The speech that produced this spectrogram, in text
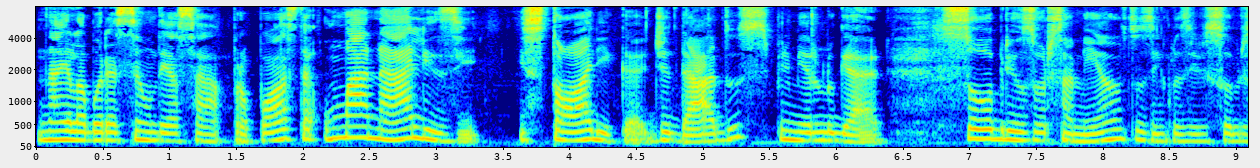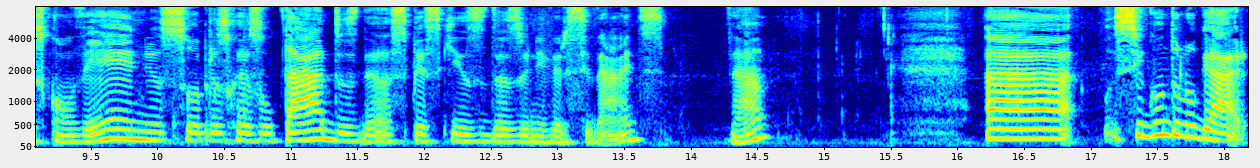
na elaboração dessa proposta uma análise histórica de dados, em primeiro lugar, sobre os orçamentos, inclusive sobre os convênios, sobre os resultados das pesquisas das universidades. Né? Uh, segundo lugar,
